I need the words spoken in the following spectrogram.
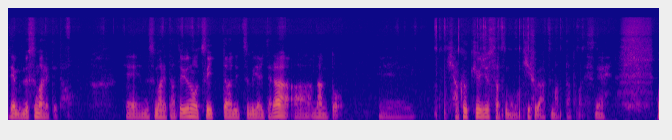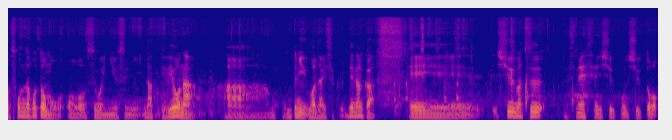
全部盗まれてと、えー盗まれたというのをツイッターでつぶやいたら、あなんと、えー190冊もの寄付が集まったとかですね、そんなこともすごいニュースになってるような、あもう本当に話題作。で、なんか、えー週末ですね、先週、今週と、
